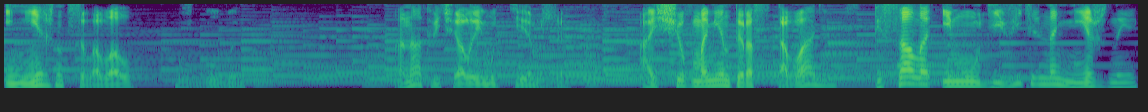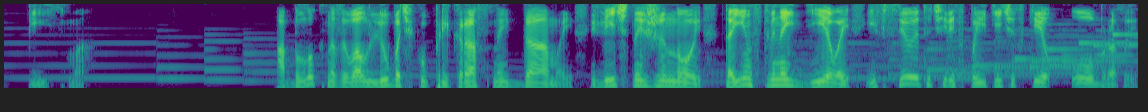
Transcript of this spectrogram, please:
и нежно целовал в губы. Она отвечала ему тем же. А еще в моменты расставания писала ему удивительно нежные письма. А Блок называл Любочку прекрасной дамой, вечной женой, таинственной девой, и все это через поэтические образы,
